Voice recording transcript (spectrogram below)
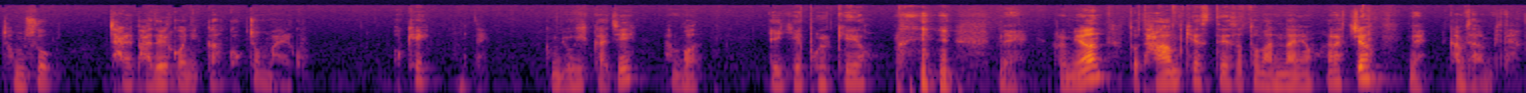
점수 잘 받을 거니까 걱정 말고 오케이? 네. 그럼 여기까지 한번 얘기해 볼게요 네 그러면 또 다음 캐스트에서 또 만나요 알았죠? 네 감사합니다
